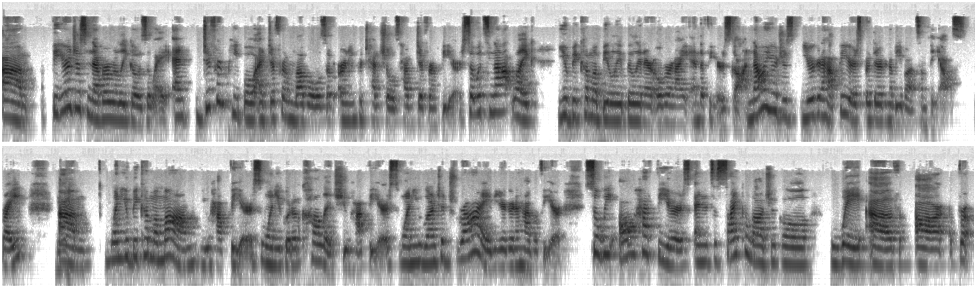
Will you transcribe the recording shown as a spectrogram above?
um, fear just never really goes away. And different people at different levels of earning potentials have different fears. So it's not like you become a billionaire overnight and the fear is gone. Now you're just, you're going to have fears, but they're going to be about something else, right? Yeah. Um, when you become a mom, you have fears. When you go to college, you have fears. When you learn to drive, you're going to have a fear. So we all have fears and it's a psychological way of our for,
